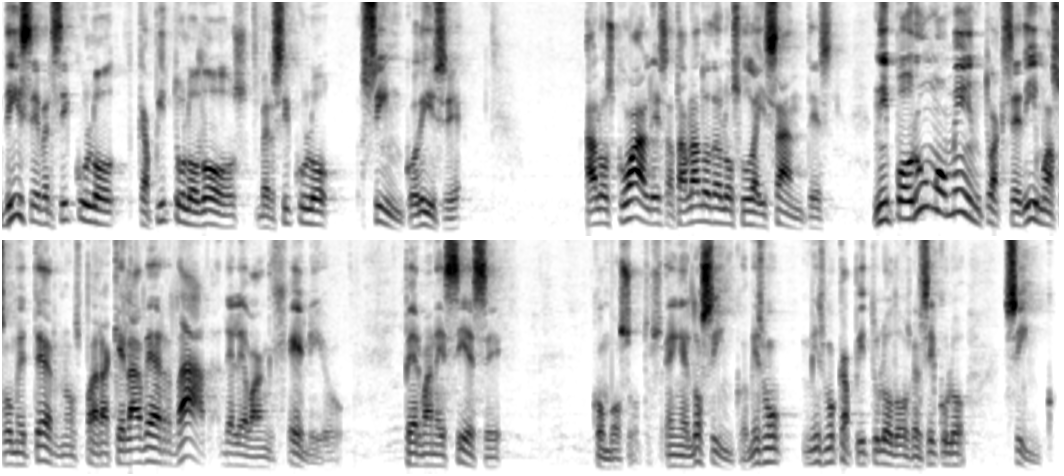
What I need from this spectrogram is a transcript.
dice versículo capítulo 2, versículo 5 dice, a los cuales, está hablando de los judaizantes, ni por un momento accedimos a someternos para que la verdad del Evangelio permaneciese con vosotros. En el 2.5, mismo, mismo capítulo 2, versículo 5.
